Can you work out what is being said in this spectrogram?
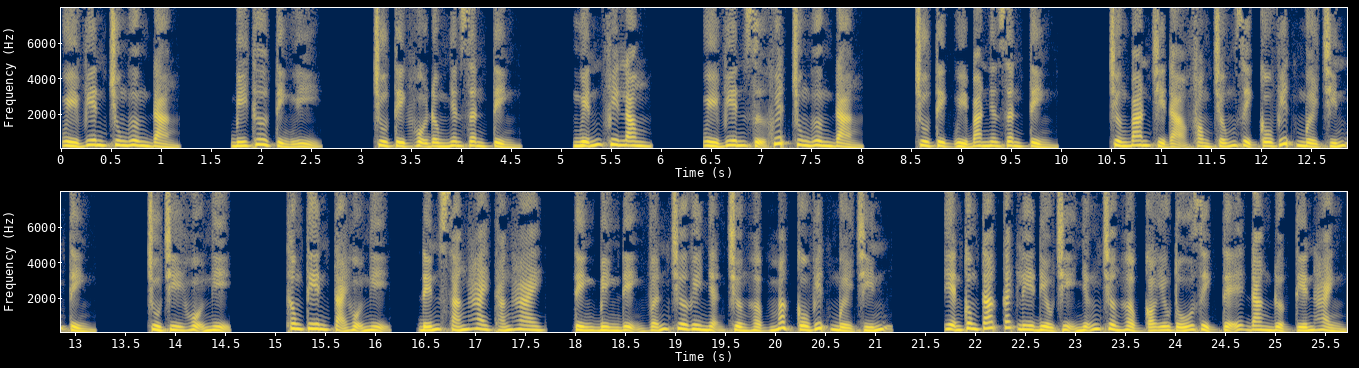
Ủy viên Trung ương Đảng, Bí thư tỉnh ủy, Chủ tịch Hội đồng Nhân dân tỉnh, Nguyễn Phi Long, Ủy viên Dự khuyết Trung ương Đảng, Chủ tịch Ủy ban Nhân dân tỉnh, Trưởng ban chỉ đạo phòng chống dịch COVID-19 tỉnh, chủ trì hội nghị. Thông tin tại hội nghị, đến sáng 2 tháng 2, tỉnh Bình Định vẫn chưa ghi nhận trường hợp mắc COVID-19. Hiện công tác cách ly điều trị những trường hợp có yếu tố dịch tễ đang được tiến hành.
